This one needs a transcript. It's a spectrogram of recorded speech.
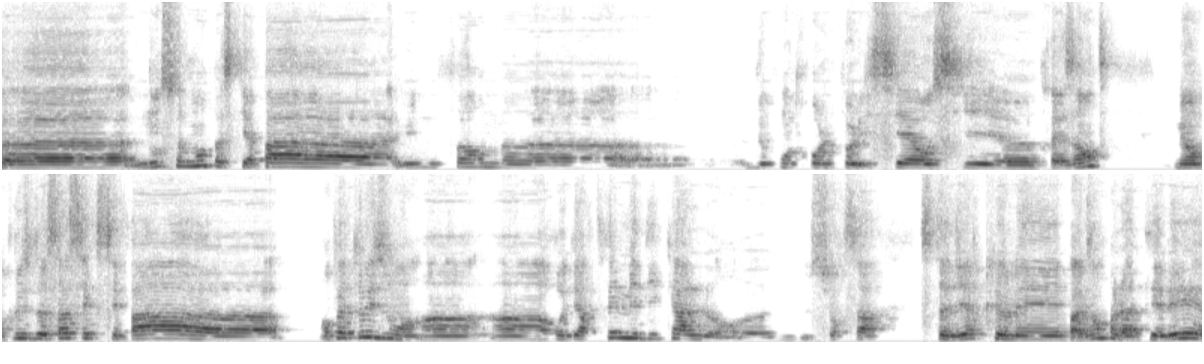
Euh, non seulement parce qu'il n'y a pas une forme euh, de contrôle policier aussi présente, mais en plus de ça, c'est que c'est pas. en fait, eux, ils ont un, regard très médical sur ça. C'est-à-dire que les, par exemple, à la télé,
